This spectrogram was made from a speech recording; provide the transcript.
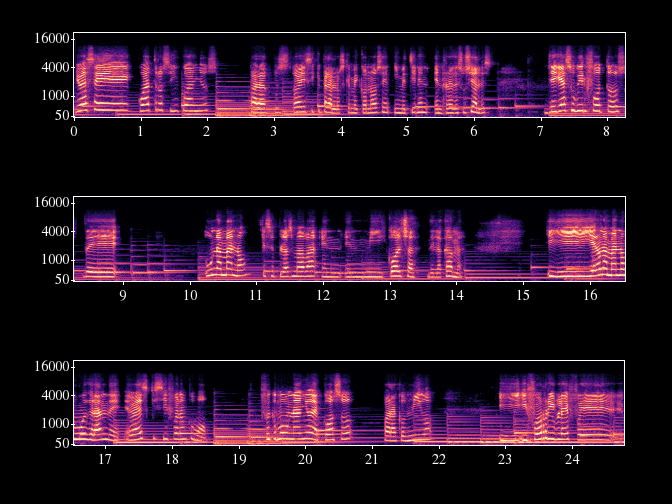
Yo hace cuatro o cinco años, para, pues, hoy sí que para los que me conocen y me tienen en redes sociales, llegué a subir fotos de una mano que se plasmaba en, mi colcha de la cama. Y, era una mano muy grande. Es que sí, fueron como. Fue como un año de acoso para conmigo. Y, fue horrible, fue.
